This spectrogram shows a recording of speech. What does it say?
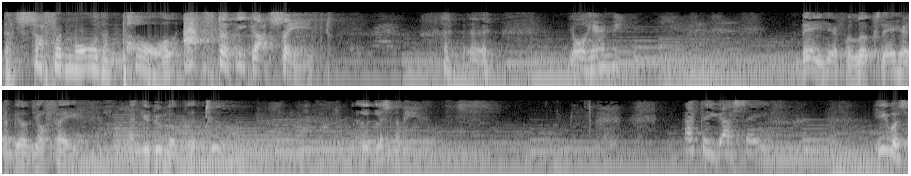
that suffered more than Paul after he got saved. Y'all hearing me? They ain't here for looks. They're here to build your faith. And you do look good too. L- listen to me. After he got saved, he was,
